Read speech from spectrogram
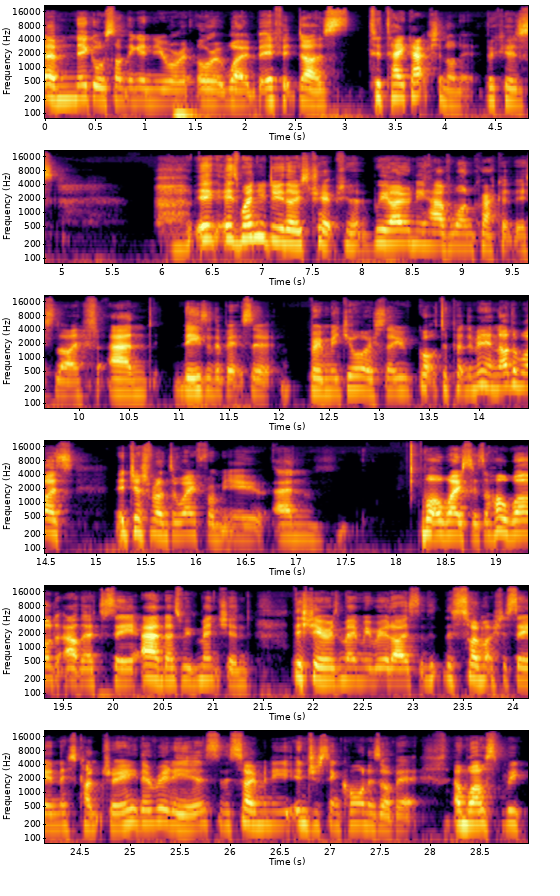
um, niggle something in you or or it won't. But if it does, to take action on it because it is when you do those trips. We only have one crack at this life, and these are the bits that bring me joy. So you've got to put them in, otherwise it just runs away from you. And what a waste! There's a whole world out there to see, and as we've mentioned. This year has made me realise that there's so much to see in this country. There really is. There's so many interesting corners of it. And whilst we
